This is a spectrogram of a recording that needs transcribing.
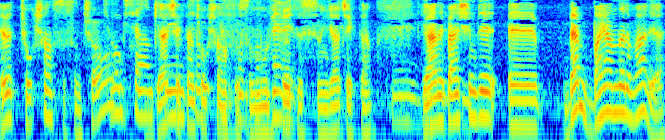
Evet çok şanslısın çok. Çok şanslıyım, Gerçekten çok, çok. şanslısın. Mucize Evet. gerçekten. Yani ben şimdi e, ben bayanları var ya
